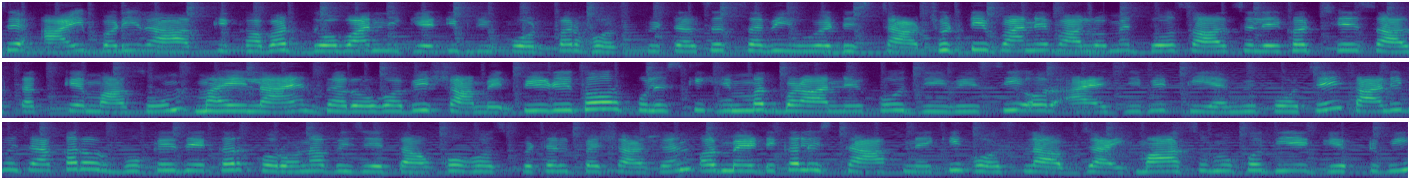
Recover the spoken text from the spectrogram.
से आई बड़ी राहत की खबर। दो बार निगेटिव रिपोर्ट पर हॉस्पिटल से सभी हुए डिस्चार्ज छुट्टी पाने वालों में दो साल से लेकर छह साल तक के मासूम महिलाएँ दरोगा भी शामिल। पीड़ितों और पुलिस की हिम्मत बढ़ाने को जीवीसी और आईजीबी टीएमयू पहुँचे। ताली बजाकर और बुके देकर कोरोना विजेताओं को हॉस्पिटल प्रशासन और मेडिकल स्टाफ ने की हौसला अफजाई। मासूमों को दिए गिफ्ट भी।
